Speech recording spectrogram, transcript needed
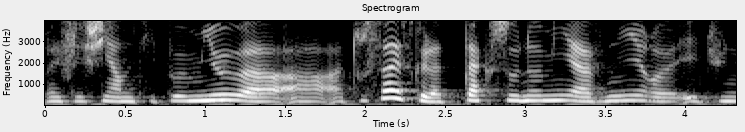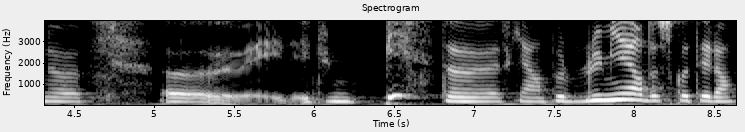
réfléchit un petit peu mieux à, à tout ça? Est-ce que la taxonomie à venir est une est une piste? Est-ce qu'il y a un peu de lumière de ce côté-là?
